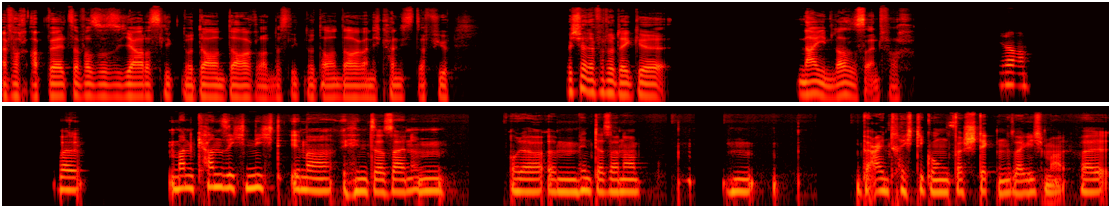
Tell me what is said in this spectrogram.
einfach abwälzt, einfach so, so, ja, das liegt nur da und daran, das liegt nur da und daran, ich kann nichts dafür. Wo ich halt einfach nur denke, nein, lass es einfach. Ja. Weil man kann sich nicht immer hinter seinem oder ähm, hinter seiner hm, Beeinträchtigung verstecken, sage ich mal. Weil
